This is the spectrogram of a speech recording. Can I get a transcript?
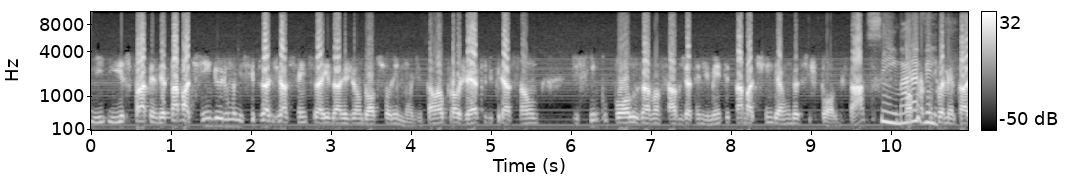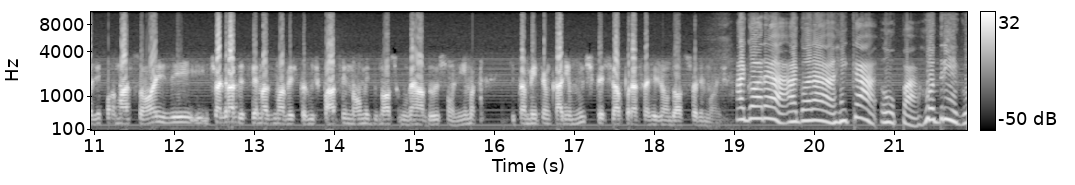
e, e isso para atender Tabatinga e os municípios adjacentes aí da região do Alto Solimundo. Então é o projeto de criação de cinco polos avançados de atendimento e Tabatinga é um desses polos, tá? Sim, maravilha. Só para complementar as informações e, e, te agradecer mais uma vez pelo espaço em nome do nosso governador Wilson Lima, que também tem um carinho muito especial por essa região do Alto Solimões. Agora, agora, Ricardo, opa, Rodrigo,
